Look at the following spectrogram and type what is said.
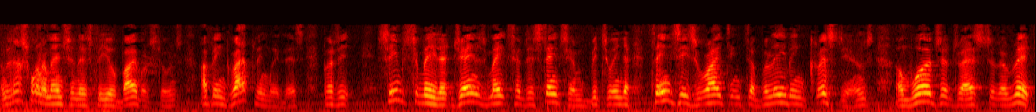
And I just want to mention this for you Bible students. I've been grappling with this, but it seems to me that James makes a distinction between the things he's writing to believing Christians and words addressed to the rich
